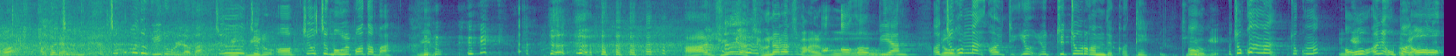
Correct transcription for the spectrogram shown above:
좋아? 아, 어때? 좀, 조금만 더 위로 올려봐. 쭉, 위- 쭉. 위로? 어, 쭉쭉 몸을 뻗어봐. 위로? 아 유미야 장난하지 말고. 어, 어 미안. 어, 조금만 어, 뒤- 요, 요 뒤쪽으로 가면 될 것 같아. 뒤 어, 여기? 조금만, 조금만. 여기? 어, 어, 아니 오빠 여기, 어, 어,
